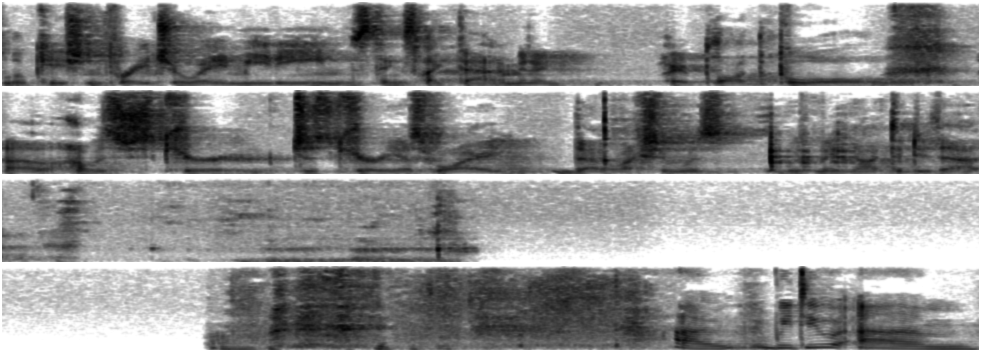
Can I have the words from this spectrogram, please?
location for HOA meetings, things like that. I mean, I, I applaud the pool. Uh, I was just curious, just curious why that election was, was made not to do that. Um, we do, um,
